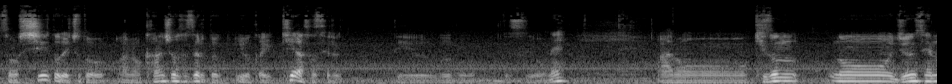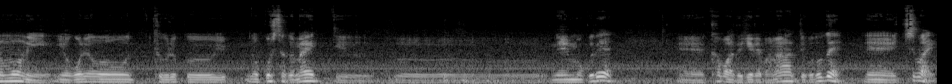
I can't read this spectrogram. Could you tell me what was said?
そのシートでちょっとあの干渉させるというか、ケアさせるっていう部分ですよね。あの既存の純正のものに汚れを極力残したくないっていう名目で、えー、カバーできればなっていうことで、えー、1枚、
